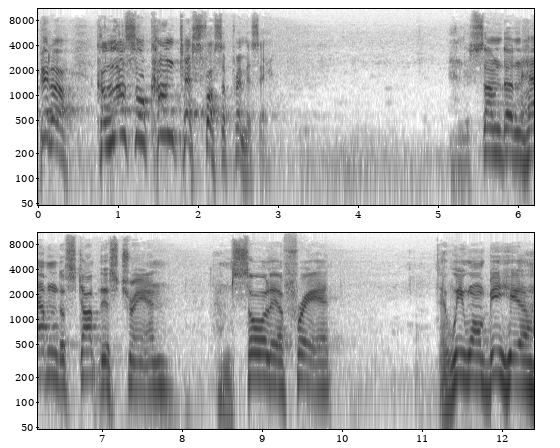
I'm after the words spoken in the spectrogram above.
bitter, colossal contest for supremacy. And if some doesn't happen to stop this trend, I'm sorely afraid that we won't be here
